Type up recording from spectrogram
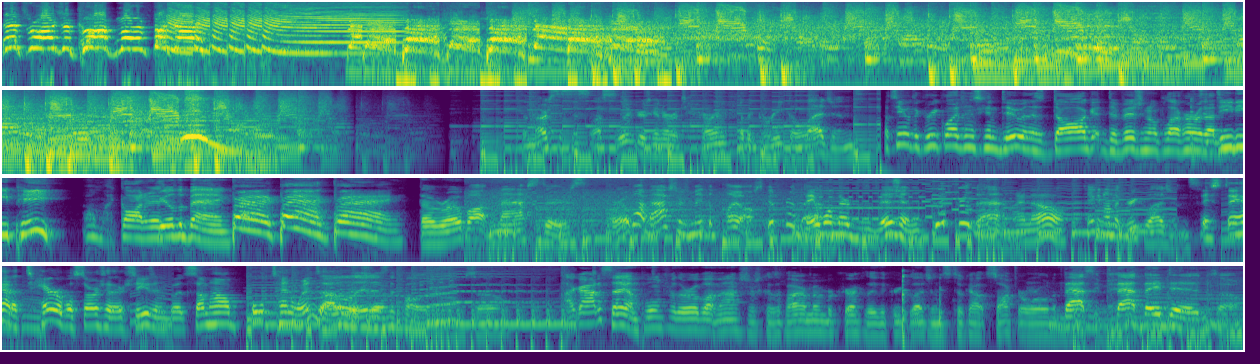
It's Roger Clark, motherfucker! The narcissist Lex Luger is going to return for the Greek Legends. Let's see what the Greek legends can do in this dog divisional platform. It's a that DDP. Oh my god, it is Feel the bang. bang, bang, bang. The Robot Masters. The Robot Masters made the playoffs. Good for them. They won their division. Good for them. I know. Taking on the Greek Legends. They, they had a terrible start to their season, but somehow pulled 10 wins out of it it. so- is the college round, so I gotta say I'm pulling for the Robot Masters because if I remember correctly, the Greek Legends took out Soccer World and the That Messi that they did. So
